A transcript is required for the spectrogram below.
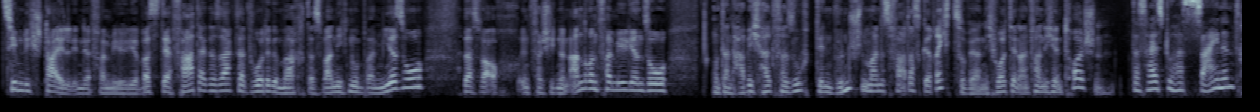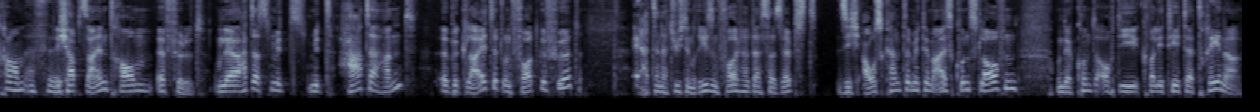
ziemlich steil in der Familie. Was der Vater gesagt hat, wurde gemacht. Das war nicht nur bei mir so, das war auch in verschiedenen anderen Familien so. Und dann habe ich halt versucht, den Wünschen meines Vaters gerecht zu werden. Ich wollte ihn einfach nicht enttäuschen. Das heißt, du hast seinen Traum erfüllt. Ich habe seinen Traum erfüllt. Und er hat das mit, mit harter Hand begleitet und fortgeführt. Er hatte natürlich den riesen Vorteil, dass er selbst sich auskannte mit dem Eiskunstlaufen und er konnte auch die Qualität der Trainer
